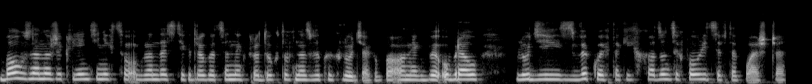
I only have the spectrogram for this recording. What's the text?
bo uznano, że klienci nie chcą oglądać tych drogocennych produktów na zwykłych ludziach, bo on jakby ubrał ludzi zwykłych, takich chodzących po ulicy w te płaszcze.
